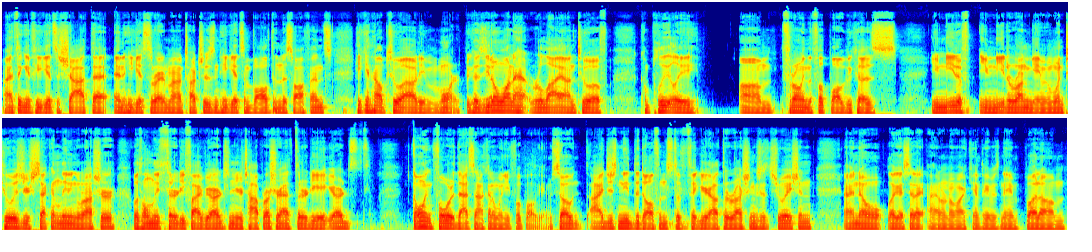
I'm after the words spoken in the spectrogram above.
I think if he gets a shot that and he gets the right amount of touches and he gets involved in this offense he can help Tua out even more because you don't want to ha- rely on Tua completely um, throwing the football because you need a you need a run game. And when Tua is your second leading rusher with only 35 yards and your top rusher at 38 yards, going forward, that's not going to win you football games. So I just need the Dolphins to figure out the rushing situation. And I know, like I said, I, I don't know, I can't think of his name, but um,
